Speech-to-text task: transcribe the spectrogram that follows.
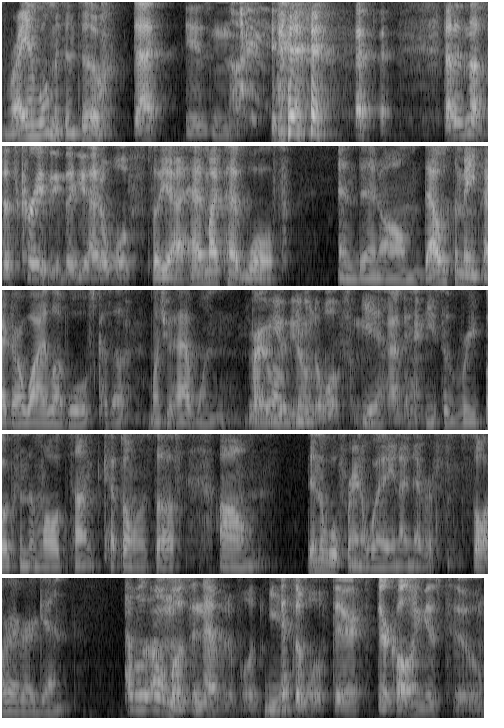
right in Wilmington too. That is nuts. that is nuts. That's crazy that you had a wolf. So yeah, I had my pet wolf, and then um that was the main factor of why I love wolves because once you have one, Right, you're you, you owned a wolf. I mean, Yeah, God dang. used to read books in them all the time, kept on and stuff. Um, then the wolf ran away, and I never f- saw her ever again. That was almost inevitable. Yeah. It's a wolf. Their their calling is to,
